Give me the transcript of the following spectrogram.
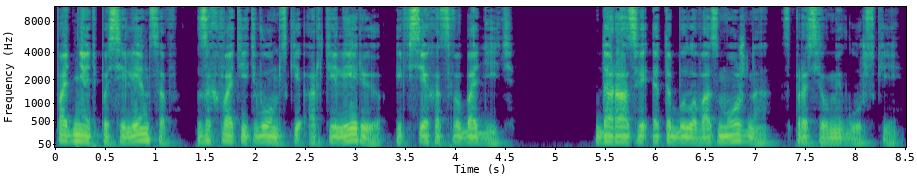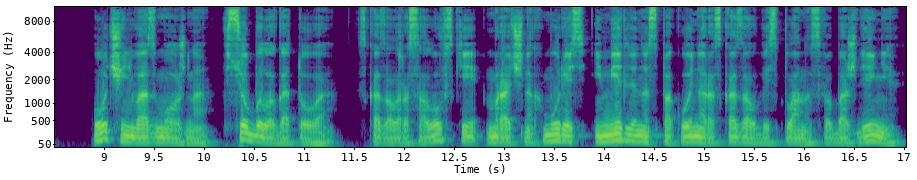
поднять поселенцев, захватить в Омске артиллерию и всех освободить. «Да разве это было возможно?» – спросил Мигурский. «Очень возможно. Все было готово. – сказал Росоловский, мрачно хмурясь и медленно, спокойно рассказал весь план освобождения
